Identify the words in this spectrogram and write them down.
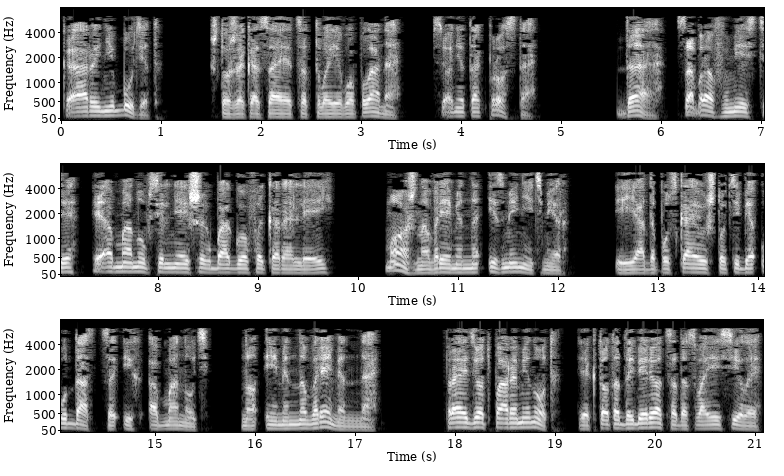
Кары не будет. Что же касается твоего плана, все не так просто. Да, собрав вместе и обманув сильнейших богов и королей, можно временно изменить мир, и я допускаю, что тебе удастся их обмануть, но именно временно. Пройдет пара минут, и кто-то доберется до своей силы,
